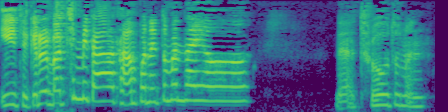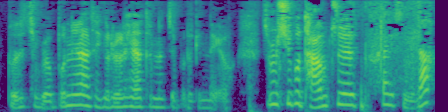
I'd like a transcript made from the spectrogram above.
이 대결을 마칩니다. 다음번에 또 만나요. 네, 트로우드는 도대체 몇 번이나 대결을 해야 되는지 모르겠네요. 좀 쉬고 다음 주에 하겠습니다.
